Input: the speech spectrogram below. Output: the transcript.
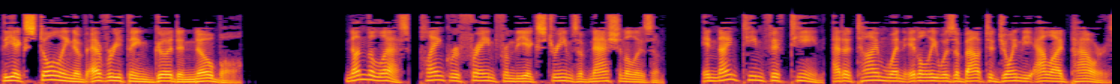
the extolling of everything good and noble." Nonetheless, Planck refrained from the extremes of nationalism. In 1915, at a time when Italy was about to join the Allied powers,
